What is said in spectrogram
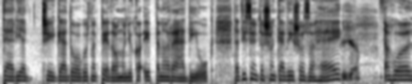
terjedtséggel dolgoznak, például mondjuk a, éppen a rádiók. Tehát iszonyatosan kevés az a hely, Igen. ahol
